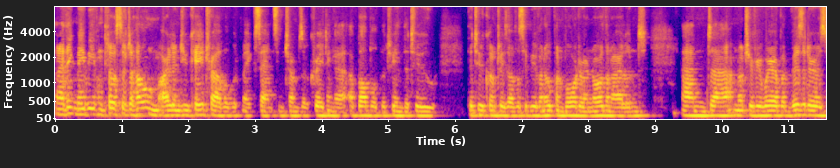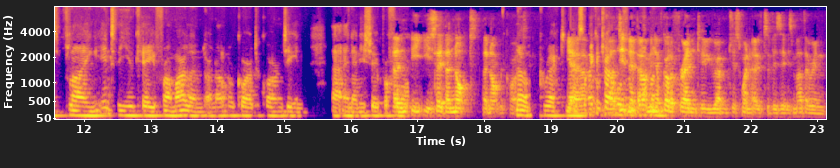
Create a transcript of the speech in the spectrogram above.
And I think maybe even closer to home, Ireland UK travel would make sense in terms of creating a, a bubble between the two the two countries. Obviously, we have an open border in Northern Ireland, and uh, I'm not sure if you're aware, but visitors flying into the UK from Ireland are not required to quarantine uh, in any shape or form. And you say they're not they're not required. No, correct. Yeah, no. so I can travel. I didn't know that. I mean, I've got a friend who um, just went over to visit his mother in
